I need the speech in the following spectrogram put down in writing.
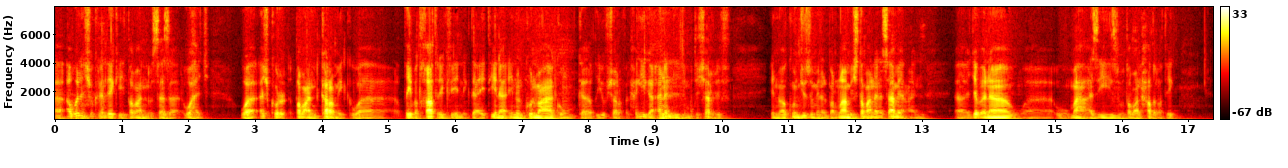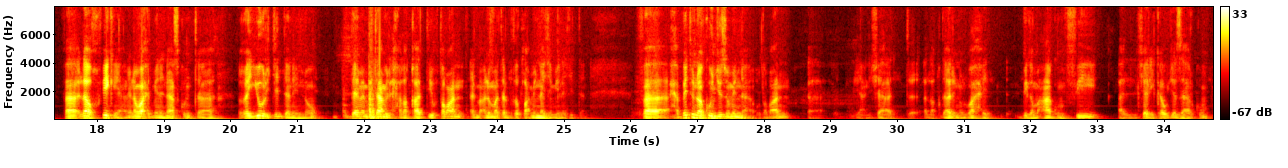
آه، اولا شكرا لك طبعا أستاذة وهج وأشكر طبعا كرمك وطيبة خاطرك في إنك دعيتينا إنه نكون معاكم كضيوف شرف. الحقيقة أنا المتشرف إنه أكون جزء من البرنامج. طبعا أنا سامع عن آه، جبنة و- ومع عزيز وطبعا حضرتك. فلا أخفيك يعني أنا واحد من الناس كنت غيور جدا إنه دائما بتعمل الحلقات دي وطبعا المعلومات اللي بتطلع منها جميلة جدا. فحبيت إنه أكون جزء منها وطبعا آه، يعني شاءت الأقدار إنه الواحد بقى معاكم في الشركة وجزاركم.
